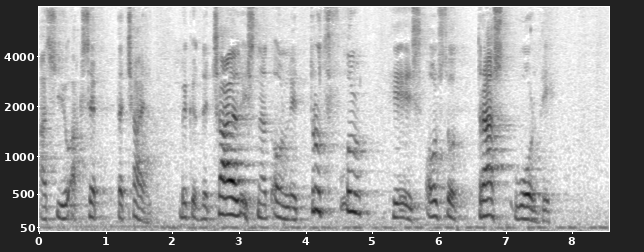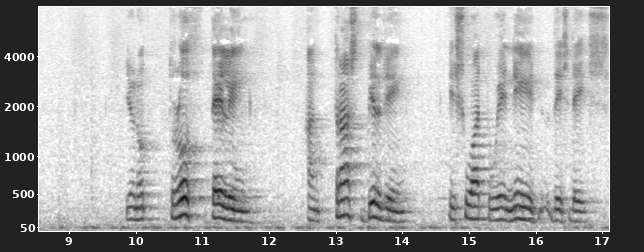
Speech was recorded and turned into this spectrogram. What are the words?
as you accept the child. Because the child is not only truthful, he is also trustworthy. You know, truth telling and trust building is what we need these days.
